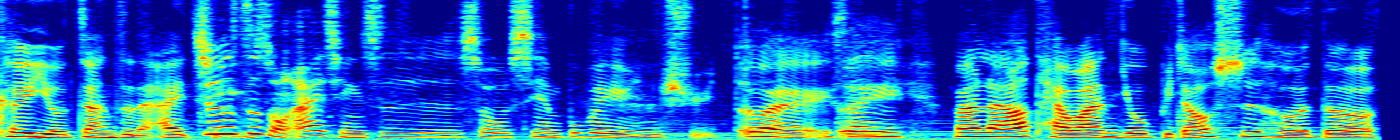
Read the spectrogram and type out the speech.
可以有这样子的爱情。就是这种爱情是受限、不被允许的。对，所以反正来到台湾有比较适合的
